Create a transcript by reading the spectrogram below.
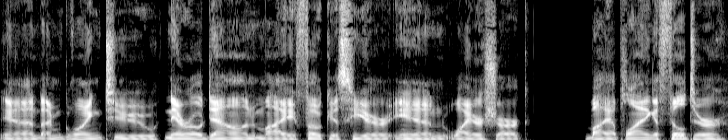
and I'm going to narrow down my focus here in Wireshark by applying a filter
